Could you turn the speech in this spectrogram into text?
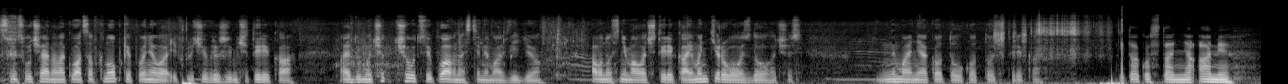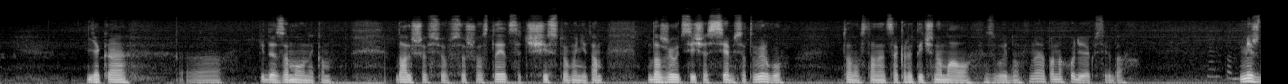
случайно наклацав кнопки, поняла, і включив режим 4К. А я думаю, чого цієї плавності нема в відео? А воно знімало 4К і монтувалось довго щось. Нема ніякого толку від того 4К. І так остання Амі, яка е, піде замовником. Далі все, все, що остається, чисто мені там. Навіть оці зараз 70 вирву, там останеться критично мало з виду. Ну, я понаходю, як завжди. Між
